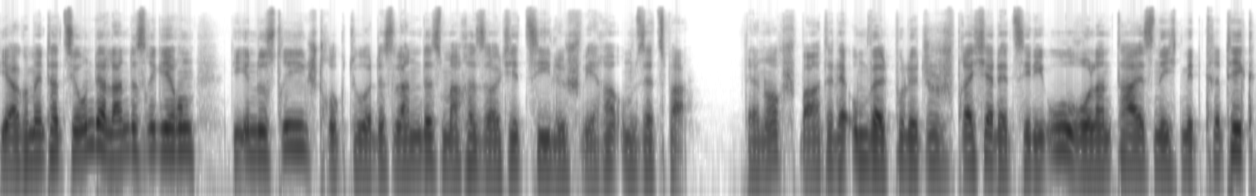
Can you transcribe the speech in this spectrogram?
Die Argumentation der Landesregierung, die Industriestruktur des Landes mache solche Ziele schwerer umsetzbar. Dennoch sparte der umweltpolitische Sprecher der CDU Roland Theis nicht mit Kritik,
